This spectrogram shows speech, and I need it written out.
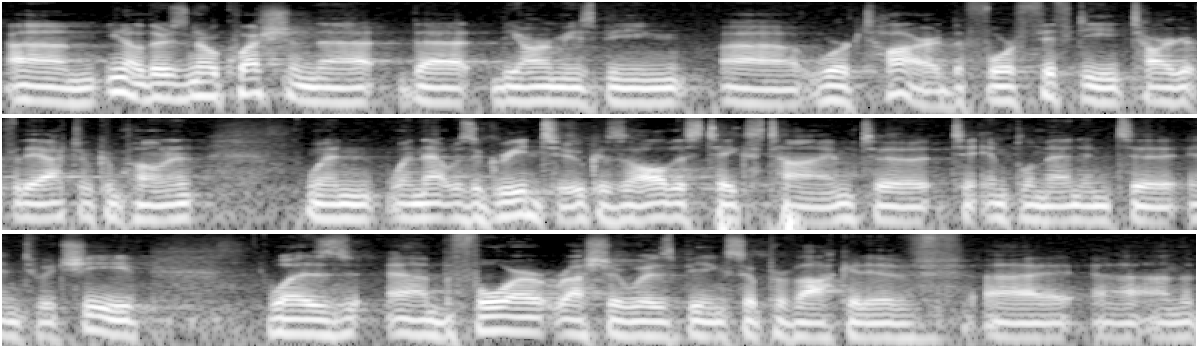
Um, you know, there's no question that, that the Army is being uh, worked hard. The 450 target for the active component, when, when that was agreed to, because all this takes time to, to implement and to, and to achieve, was uh, before Russia was being so provocative uh, uh, on, the,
